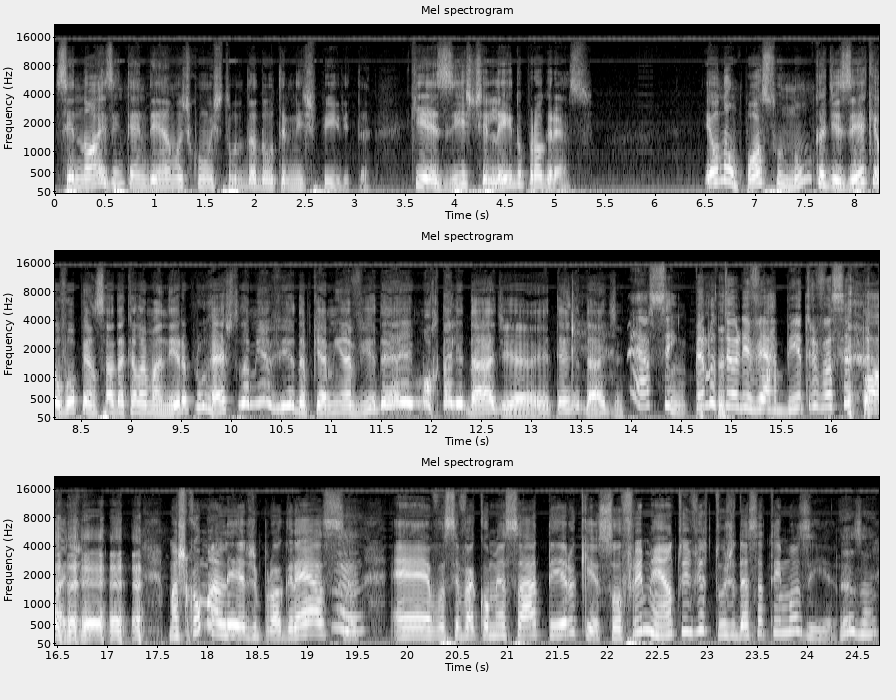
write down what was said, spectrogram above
se nós entendemos com o estudo da doutrina espírita que existe lei do progresso, eu não posso nunca dizer que eu vou pensar daquela maneira para o resto da minha vida, porque a minha vida é a imortalidade, é a eternidade. É assim, pelo teu livre-arbítrio você pode. É. Mas como a lei é de progresso, é. é. você vai começar a ter o quê? Sofrimento em virtude dessa teimosia. Exato.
